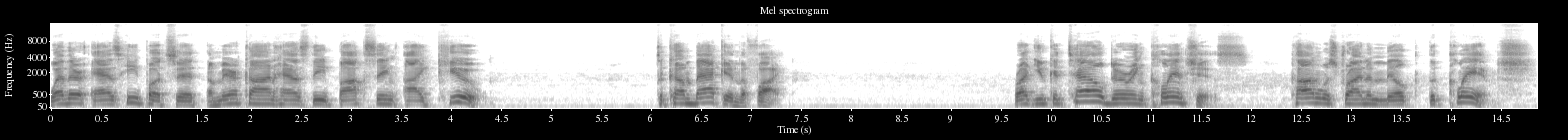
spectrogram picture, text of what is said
whether, as he puts it, Amir Khan has the boxing IQ to come back in the fight. Right? You could tell during clinches, Khan was trying to milk the clinch.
